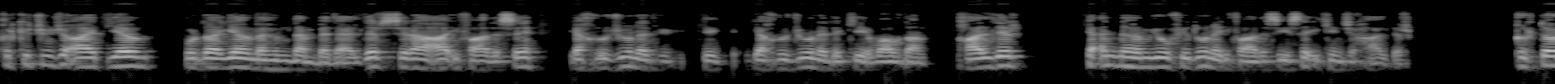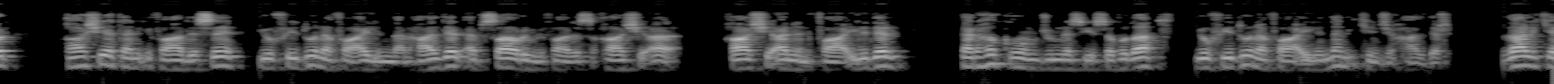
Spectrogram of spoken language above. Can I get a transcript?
43. ayet yev burada yevmehum'den bedeldir. Siraa ifadesi yahrucune'deki, vavdan haldir. Keennehum yufidune ifadesi ise ikinci haldir. 44. Haşiyeten ifadesi yufidune failinden haldir. Ebsarun ifadesi haşia, haşianin failidir. Terhakum cümlesi ise bu da yufidune failinden ikinci haldir. Zalike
